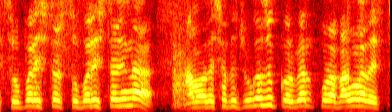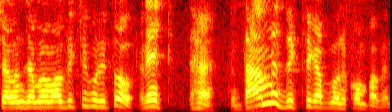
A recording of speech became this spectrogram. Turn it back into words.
সুপার স্টার সুপার স্টারই না আমাদের সাথে যোগাযোগ করবেন পুরো বাংলাদেশ চ্যালেঞ্জে আমরা মাল বিক্রি করি তো। রেট হ্যাঁ দামের দিক থেকে আপনি অনেক কম পাবেন।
